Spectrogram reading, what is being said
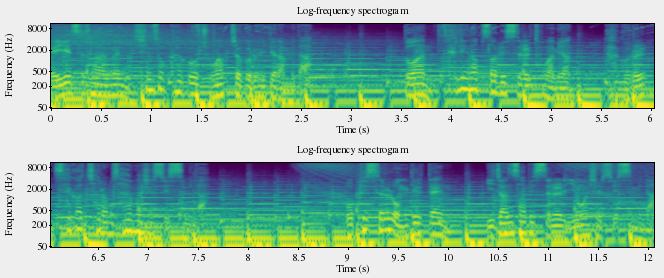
AS 사항은 신속하고 종합적으로 해결합니다. 또한 클린업 서비스를 통하면 가구를 새 것처럼 사용하실 수 있습니다. 오피스를 옮길 땐 이전 서비스를 이용하실 수 있습니다.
